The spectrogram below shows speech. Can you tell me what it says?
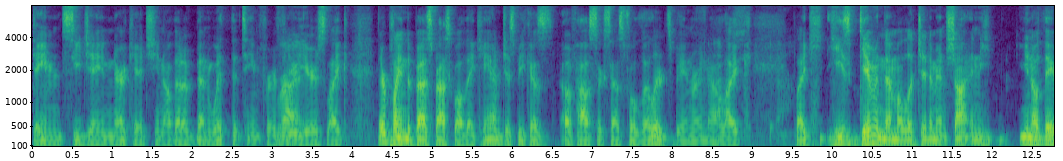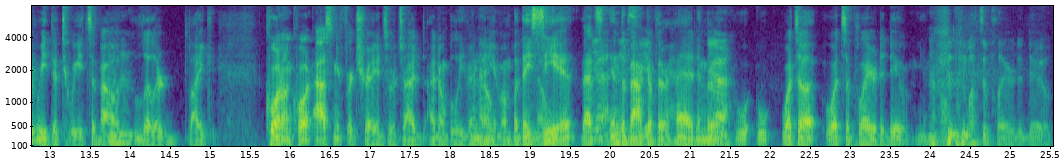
Dame, CJ, and Nurkic, you know, that have been with the team for a few years. Like they're playing the best basketball they can just because of how successful Lillard's being right now. Like Yeah. Like he's given them a legitimate shot, and he, you know, they read the tweets about Mm-hmm. Lillard, like quote unquote asking for trades, which I, I don't believe in any of them, but they see it. That's Yeah, in the back of their head, and they're Yeah. w- w- what's a what's a player to do, you know? What's a player to do?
